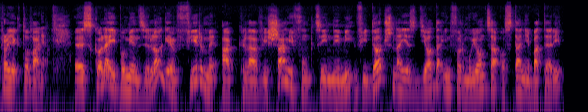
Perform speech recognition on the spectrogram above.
projektowania. Z kolei pomiędzy logiem firmy a klawiszami funkcyjnymi widoczna jest dioda informująca o stanie baterii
